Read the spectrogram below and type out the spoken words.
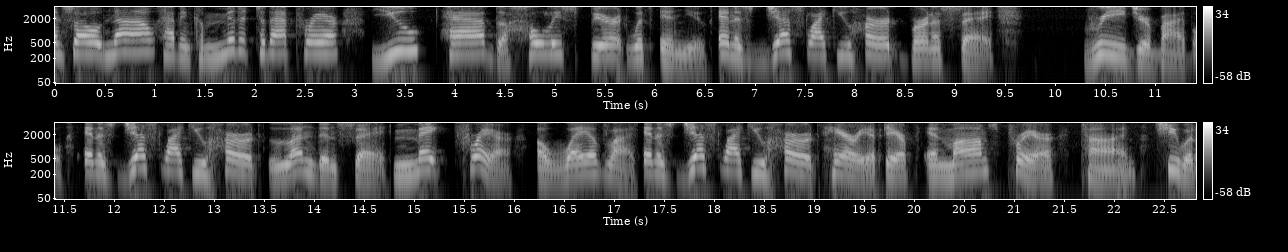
And so now, having committed to that prayer, you have the Holy Spirit within you. And it's just like you heard Berna say read your Bible. And it's just like you heard London say make prayer a way of life. And it's just like you heard Harriet share in Mom's prayer time, she would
